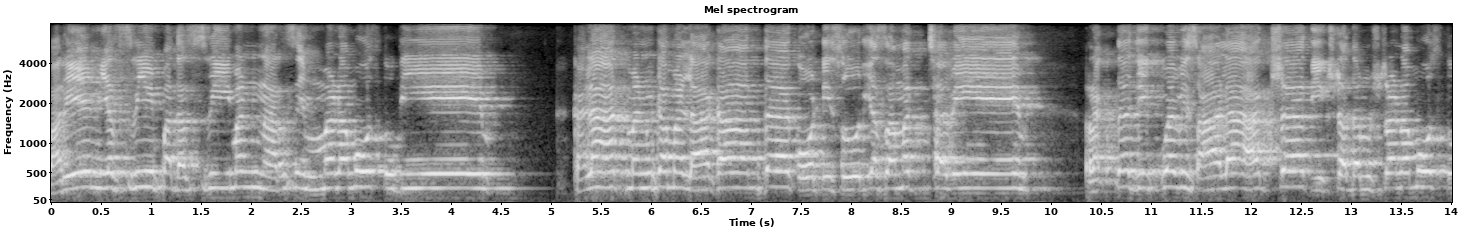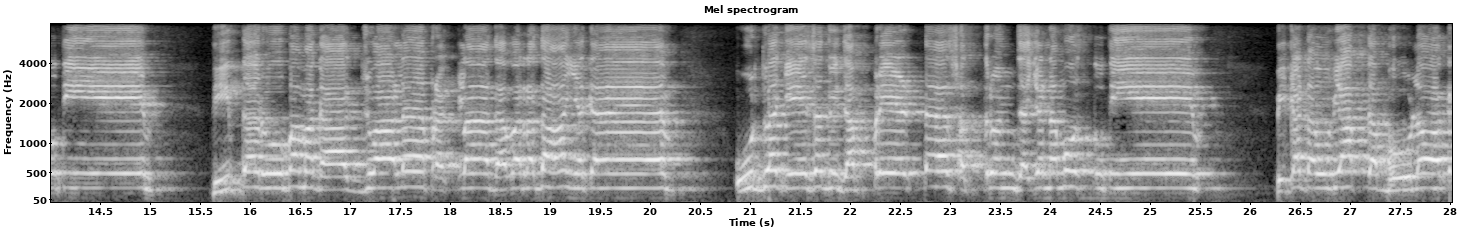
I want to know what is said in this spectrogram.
वरेण्य श्रीपद श्रीमन्नरसिंह नमोऽस्तु ते कलात्मन् कमलाकान्त कोटिसूर्य समच्छवे रक्तजिह्व विशालाक्ष तीक्ष्णदंष्ट्र नमोऽस्तु ते दीप्तरूपमगाज्वाल प्रह्लादवरदायक ऊर्ध्वकेश द्विजप्रेष्ट शत्रुञ्जय नमोऽस्तु ते विकटौ व्याप्त भूलोक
